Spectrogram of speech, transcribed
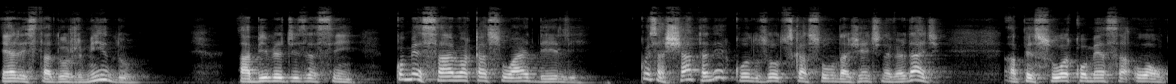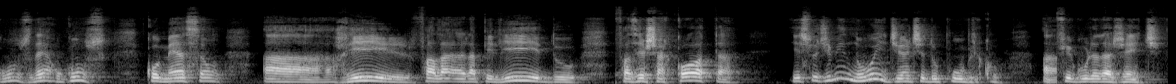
ela está dormindo, a Bíblia diz assim: começaram a caçoar dele. Coisa chata, né? Quando os outros caçoam da gente, não é verdade? A pessoa começa, ou alguns, né? Alguns começam a rir, falar apelido, fazer chacota. Isso diminui diante do público a figura da gente.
